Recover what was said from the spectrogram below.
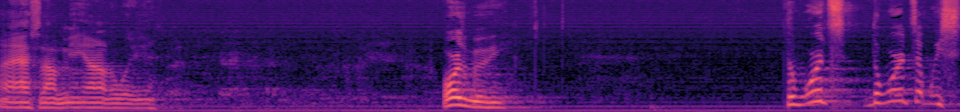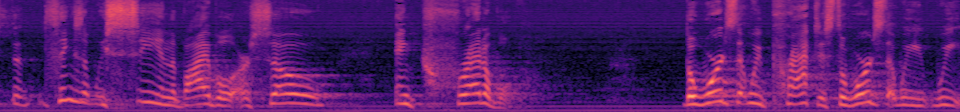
That's not me. I don't know what he is. Or the movie. The words, the words that we, the things that we see in the Bible are so incredible. The words that we practice, the words that we, we,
